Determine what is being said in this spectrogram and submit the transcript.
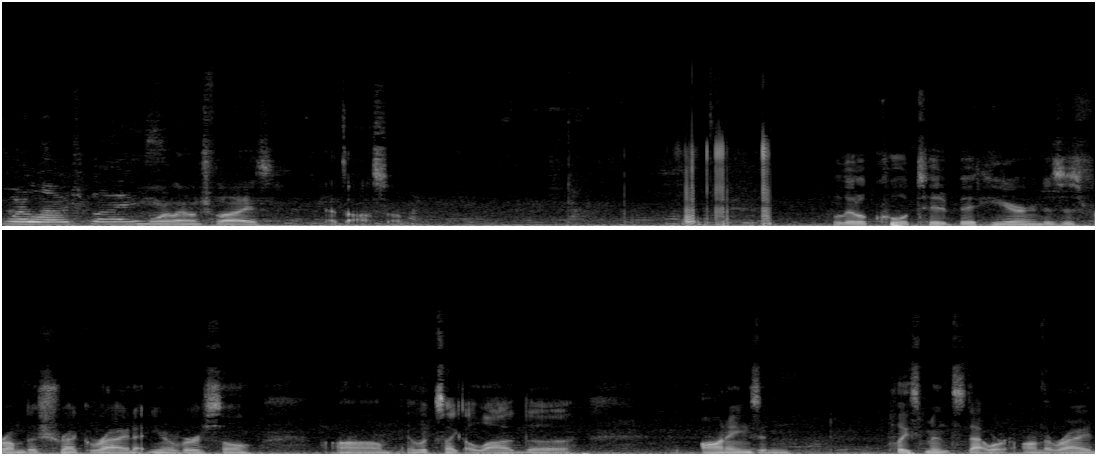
More lounge flies. more Loungeflies. That's awesome. A little cool tidbit here. This is from the Shrek ride at Universal. Um, it looks like a lot of the awnings and placements that were on the ride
